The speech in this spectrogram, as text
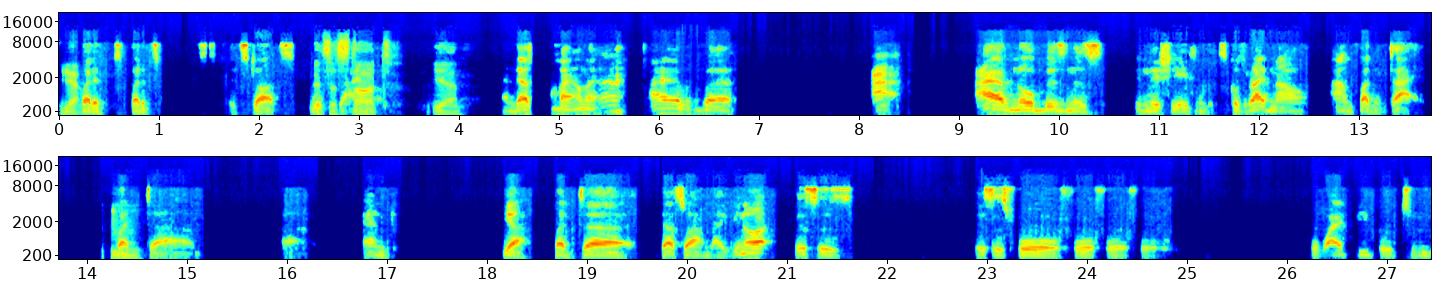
Yeah. But it's but it's it starts. It's a dialogue. start. Yeah. And that's I'm like I'm like ah, I have uh, I I have no business initiating this because right now I'm fucking tired. Mm. But uh, uh, and yeah, but uh, that's why I'm like, you know what? This is this is for for for for for white people to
